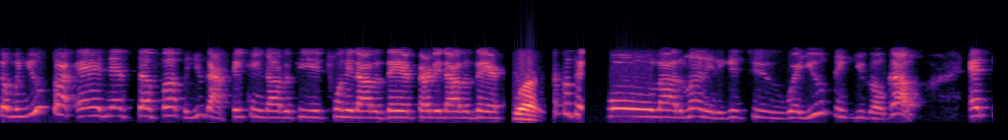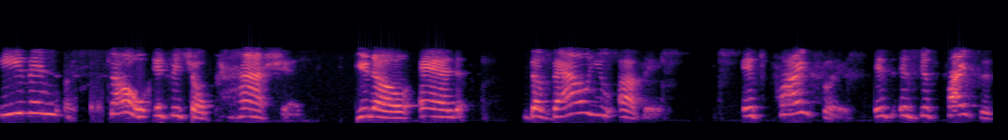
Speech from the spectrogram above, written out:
So when you start adding that stuff up, and you got fifteen dollars here, twenty dollars there, thirty dollars there, Right. it's gonna take a whole lot of money to get to where you think you gonna go. And even so, if it's your passion, you know, and the value of it, it's priceless. It's, it's just priceless.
